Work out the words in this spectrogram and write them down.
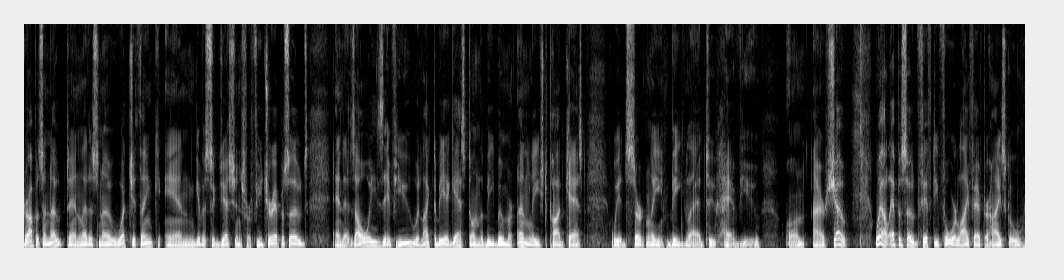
Drop us a note and let us know what you think and give us suggestions for future episodes. And as always, if you would like to be a guest on the Bee Boomer Unleashed podcast, we'd certainly be glad to have you on our show. Well, episode 54 Life After High School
